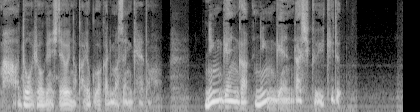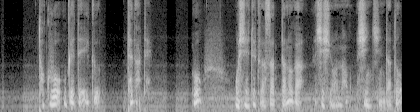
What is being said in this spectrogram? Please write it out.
まあ、どう表現してよいのかよくわかりませんけれども、人間が人間らしく生きる徳を受けていく手立てを教えてくださったのが師匠の信心だと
